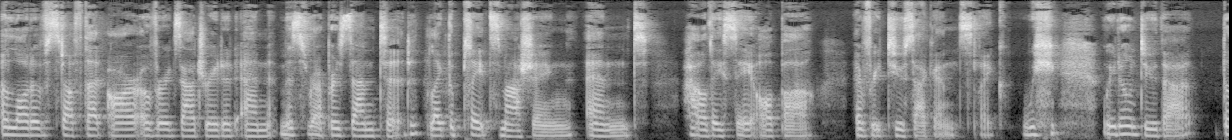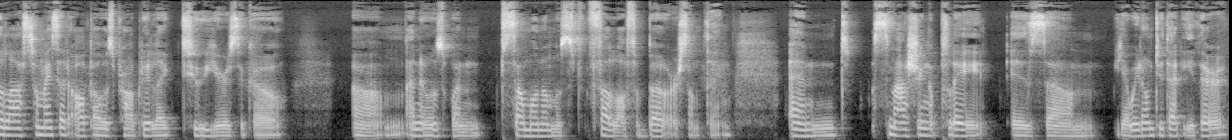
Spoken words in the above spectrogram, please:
a lot of stuff that are over exaggerated and misrepresented, like the plate smashing and how they say oppa every two seconds. Like we we don't do that. The last time I said oppa was probably like two years ago. Um, and it was when someone almost fell off a boat or something. And smashing a plate is um, yeah, we don't do that either.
